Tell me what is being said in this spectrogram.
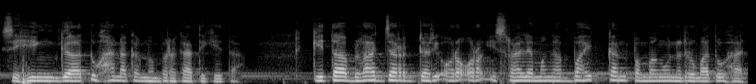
sehingga Tuhan akan memberkati kita. Kita belajar dari orang-orang Israel yang mengabaikan pembangunan rumah Tuhan,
